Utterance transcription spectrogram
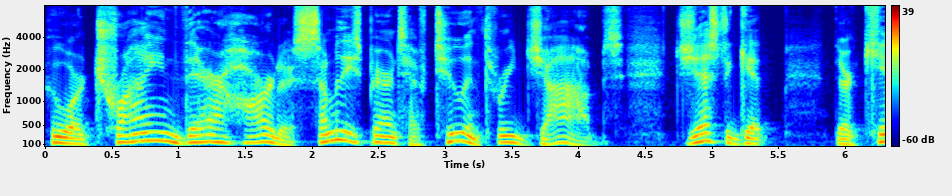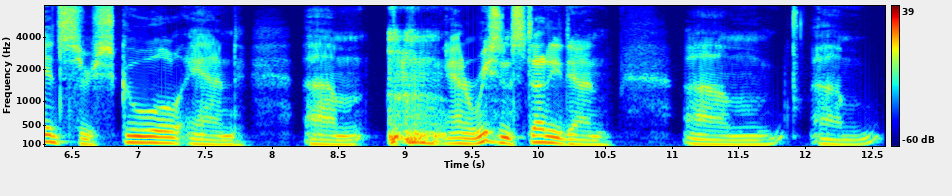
who are trying their hardest. Some of these parents have two and three jobs just to get their kids through school. And um, and a recent study done um, um,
